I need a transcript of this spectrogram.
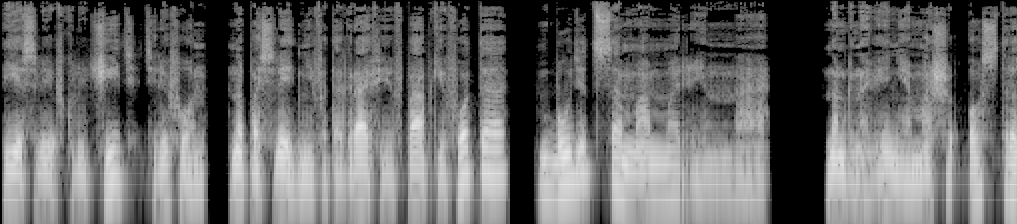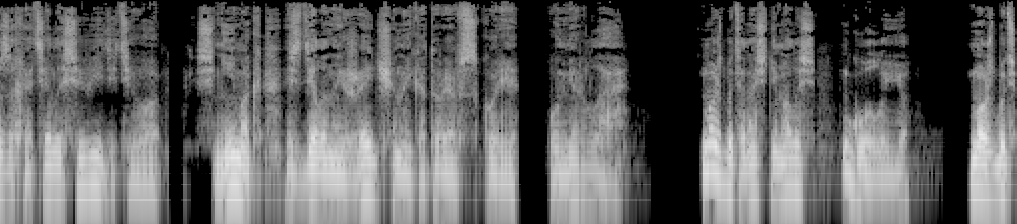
если включить телефон. На последней фотографии в папке фото будет сама Марина. На мгновение Маше остро захотелось увидеть его. Снимок, сделанный женщиной, которая вскоре умерла. Может быть, она снималась голую. Может быть,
